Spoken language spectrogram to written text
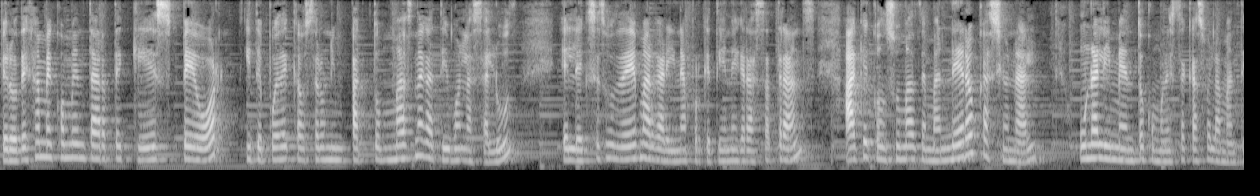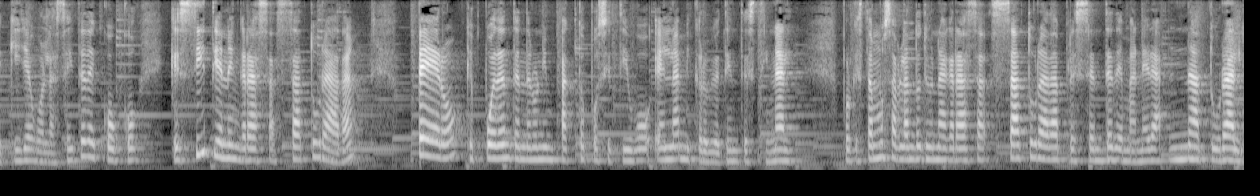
Pero déjame comentarte que es peor y te puede causar un impacto más negativo en la salud el exceso de margarina porque tiene grasa trans a que consumas de manera ocasional un alimento como en este caso la mantequilla o el aceite de coco que sí tienen grasa saturada pero que pueden tener un impacto positivo en la microbiota intestinal, porque estamos hablando de una grasa saturada presente de manera natural.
